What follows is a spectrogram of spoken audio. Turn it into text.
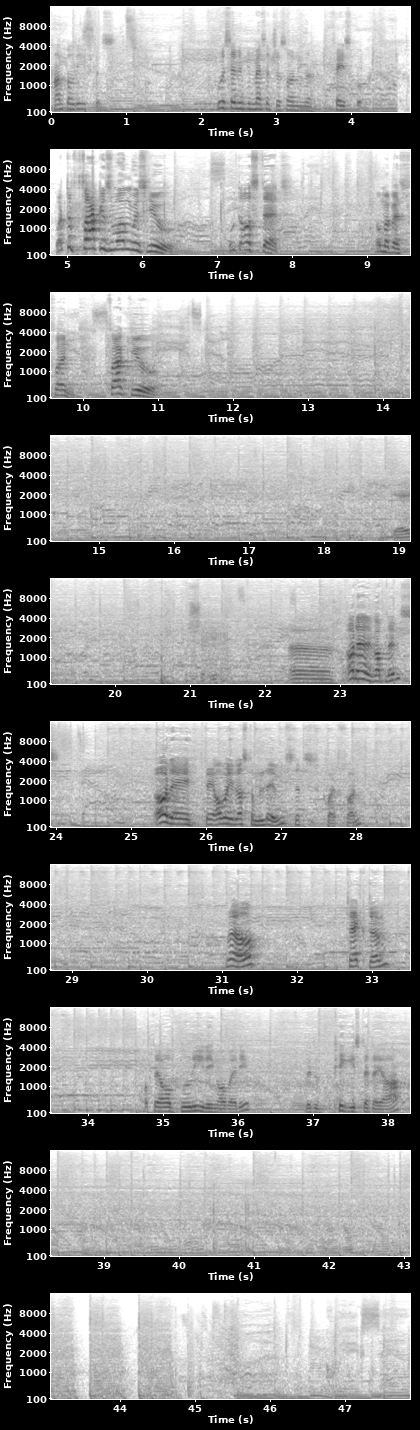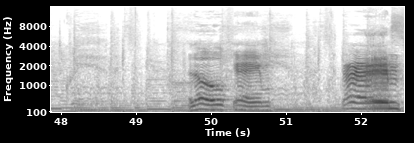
Can't believe this. Who is sending me messages on uh, Facebook? What the fuck is wrong with you? Who does that? Oh, my best friend. Fuck you. Shitty. Uh, oh, there are the goblins. Oh, they they already lost some limbs. That's quite fun. Well, attack them. Hope they're all bleeding already. Little piggies that they are. Hello, game. Game!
